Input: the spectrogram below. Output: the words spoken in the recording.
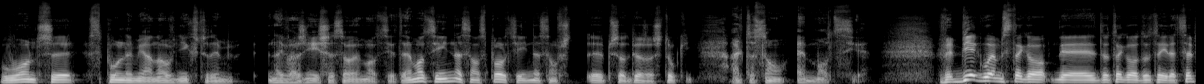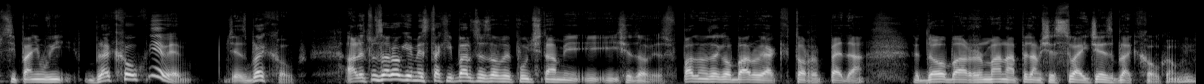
łączy wspólny mianownik, w którym najważniejsze są emocje. Te emocje inne są w sporcie, inne są w, y, przy odbiorze sztuki, ale to są emocje. Wybiegłem z tego, y, do, tego, do tej recepcji, pani mówi, Black Hawk? Nie wiem, gdzie jest Black Hawk. Ale tu za rogiem jest taki bardzo zowy, pójdź tam i, i, i, się dowiesz. Wpadłem do tego baru jak torpeda. Do barmana pytam się, słuchaj, gdzie jest Black Hawk? On mówi,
